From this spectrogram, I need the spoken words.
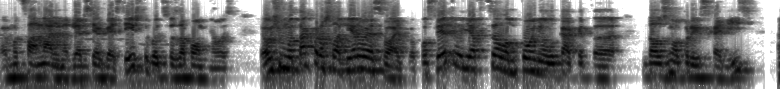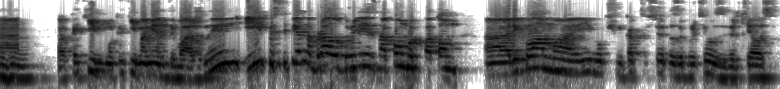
эмоционально для всех гостей, чтобы это все запомнилось. И, в общем, вот так прошла первая свадьба. После этого я в целом понял, как это должно происходить. Mm-hmm какие, какие моменты важны, и постепенно брал у друзей, знакомых, потом э, реклама, и, в общем, как-то все это закрутилось, завертелось.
